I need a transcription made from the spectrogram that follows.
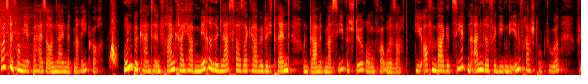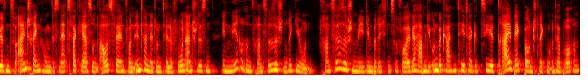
Kurz informiert bei Heise Online mit Marie Koch. Unbekannte in Frankreich haben mehrere Glasfaserkabel durchtrennt und damit massive Störungen verursacht. Die offenbar gezielten Angriffe gegen die Infrastruktur führten zu Einschränkungen des Netzverkehrs und Ausfällen von Internet- und Telefonanschlüssen in mehreren französischen Regionen. Französischen Medienberichten zufolge haben die unbekannten Täter gezielt drei Backbone-Strecken unterbrochen,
